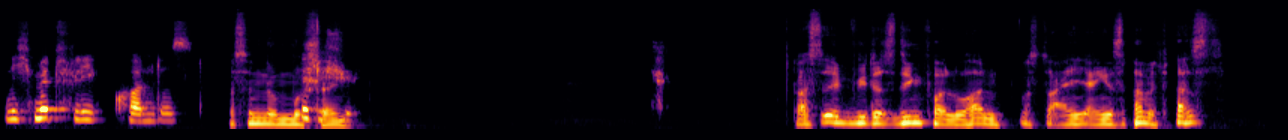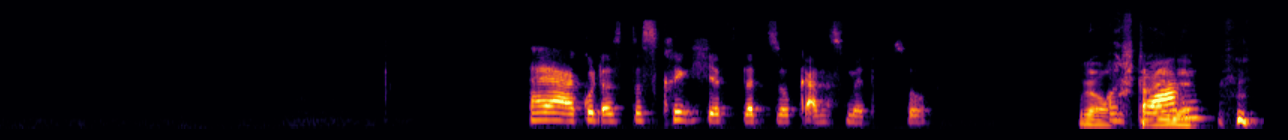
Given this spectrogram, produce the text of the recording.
nicht mitfliegen konntest. Das sind nur Muscheln. Du hast irgendwie das Ding verloren, was du eigentlich eingesammelt hast. Naja, gut, das, das kriege ich jetzt nicht so ganz mit. So. Oder auch Und Steine. morgen,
